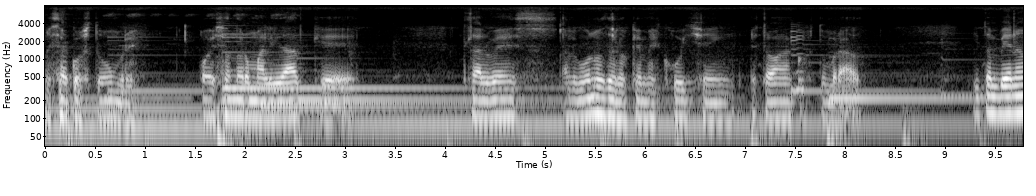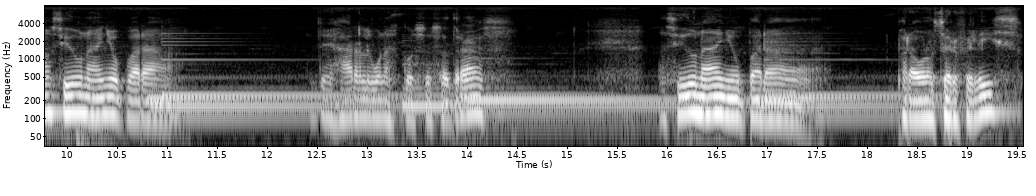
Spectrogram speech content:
esa costumbre o esa normalidad que tal vez algunos de los que me escuchen estaban acostumbrados. Y también ha sido un año para dejar algunas cosas atrás. Ha sido un año para, para uno ser feliz.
